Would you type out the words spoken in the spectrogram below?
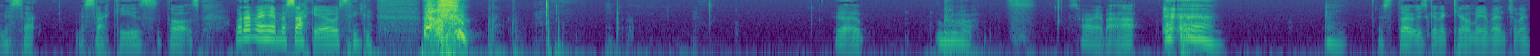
Misa Misaki's thoughts. Whenever I hear Misaki, I always think of. Sorry about that. This throat is going to kill me eventually.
